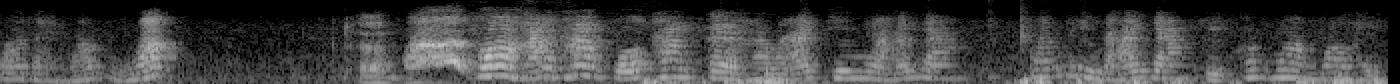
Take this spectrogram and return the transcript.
ว่าไหนว่าถูกเนาะครับพอหาทางโปทางแก้หาหลายจริงหลายอย่างมันมีหลายอย่างที่เขาว่างว่าเห็น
